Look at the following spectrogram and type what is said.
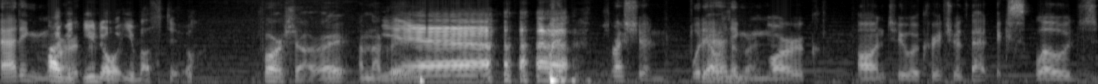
adding I mean, you know what you must do. Far shot, right? I'm not crazy. Yeah. Question: Would Yeah, adding Mark onto a creature that explodes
